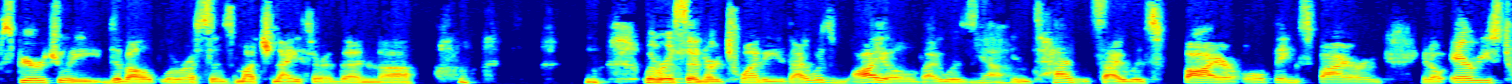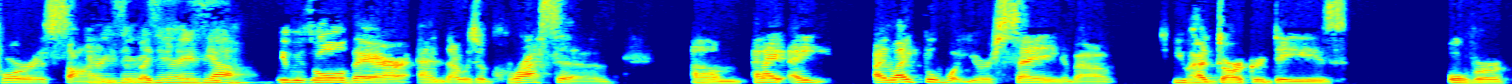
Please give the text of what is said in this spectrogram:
spiritually developed Larissa is much nicer than uh, Larissa in her 20s. I was wild. I was yeah. intense. I was fire, all things fire. You know, Aries, Taurus signs. Aries, Aries, like, Aries, yeah. It, it, was all there and I was aggressive. Um, and I, I, I like the, what you're saying about you had darker days over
